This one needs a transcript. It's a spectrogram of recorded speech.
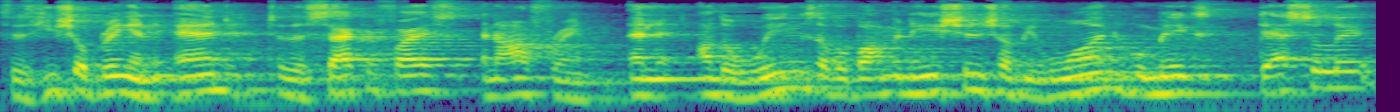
says, He shall bring an end to the sacrifice and offering, and on the wings of abomination shall be one who makes desolate,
